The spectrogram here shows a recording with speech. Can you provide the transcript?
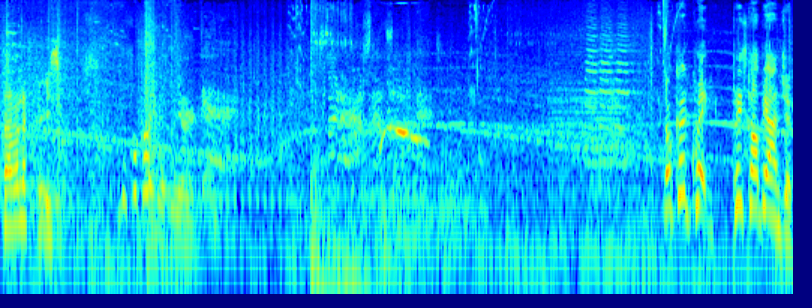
Have a lift, please. Who the fuck are you? You're Don't go quick! Please go behind you!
